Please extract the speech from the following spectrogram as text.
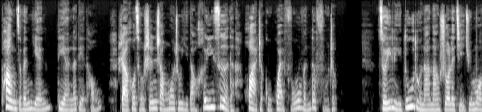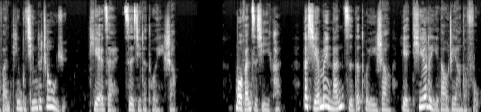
胖子闻言点了点头，然后从身上摸出一道黑色的、画着古怪符文的符咒，嘴里嘟嘟囔囔说了几句莫凡听不清的咒语，贴在自己的腿上。莫凡仔细一看。那邪魅男子的腿上也贴了一道这样的符，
